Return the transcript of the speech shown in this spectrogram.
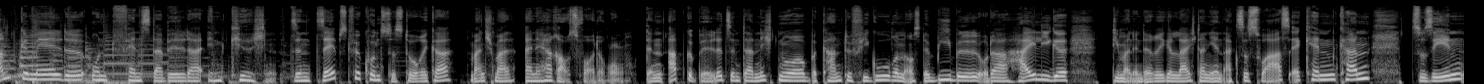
Wandgemälde und Fensterbilder in Kirchen sind selbst für Kunsthistoriker manchmal eine Herausforderung. Denn abgebildet sind da nicht nur bekannte Figuren aus der Bibel oder Heilige, die man in der Regel leicht an ihren Accessoires erkennen kann. Zu sehen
